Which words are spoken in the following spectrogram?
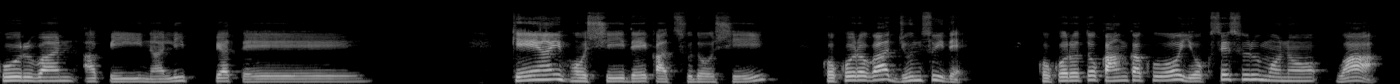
कुर्वन् अपि न लिप्यते 敬愛欲しいで活動し、心が純粋で、心と感覚を抑制するものは、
